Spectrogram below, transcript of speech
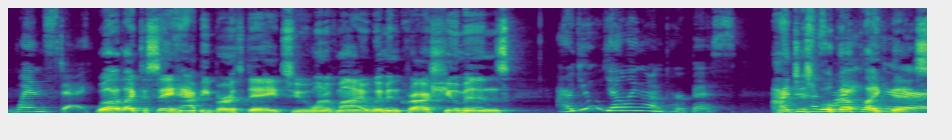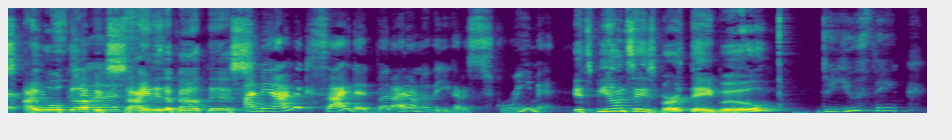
Wednesday? Well, I'd like to say happy birthday to one of my women crush humans. Are you yelling on purpose? I just woke up like this. I woke up excited about this. I mean, I'm excited, but I don't know that you got to scream it. it's Beyonce's birthday, boo. Do you think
